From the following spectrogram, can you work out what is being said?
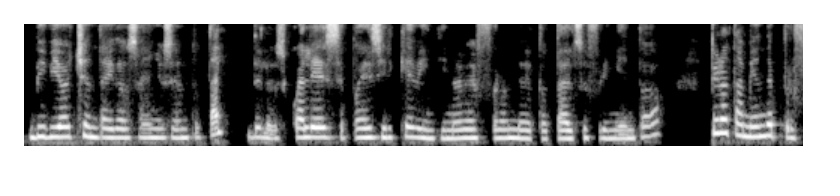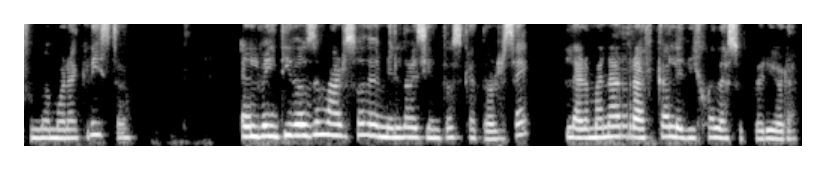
vivió 82 años en total, de los cuales se puede decir que 29 fueron de total sufrimiento, pero también de profundo amor a Cristo. El 22 de marzo de 1914, la hermana Rafka le dijo a la superiora,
